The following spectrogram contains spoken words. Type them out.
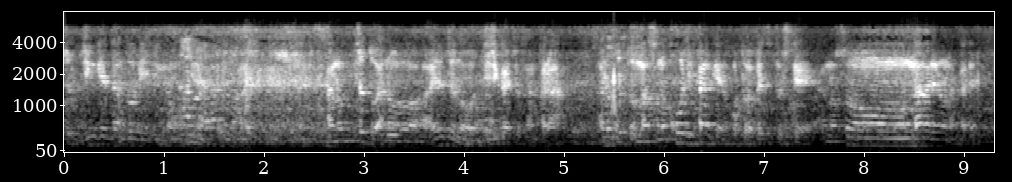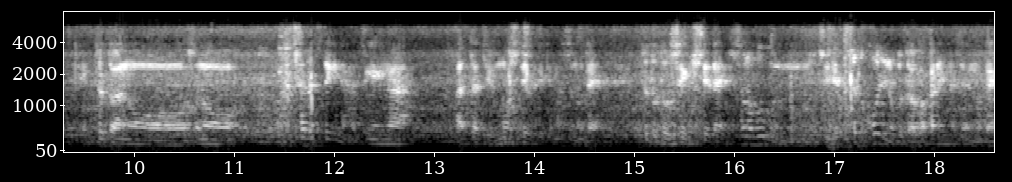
ちょっと人権担当理事のあのちょっとあのあゆの理事会長さんからあのちょっとまあその工事関係のことは別としてあのその流れの中でちょっとあのその差別的な発言があったという申し出を受けてますのでちょっと同席していただいてその部分についてちょっと工事のことは分かりませんので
